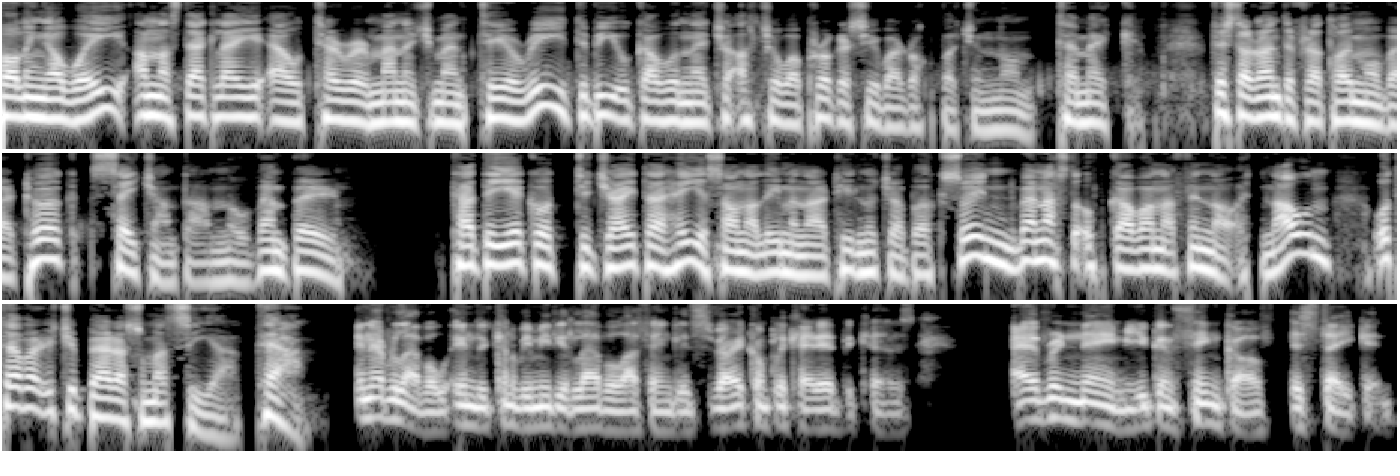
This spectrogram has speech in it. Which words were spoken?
Falling Away, Anna Steglei av Terror Management Theory, det blir utgavene til alt jo av progressiva rockbølgen noen temek. Fyrsta rønder fra Tøymo var tøk, 16. november. Ta Diego Tijaita heie sauna limenar til Nutja Bøksøyn var neste oppgavan å finne et navn, og det var ikke bare som å sia til In every level, in the kind of immediate level, I think it's very complicated because every name you can think of is taken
